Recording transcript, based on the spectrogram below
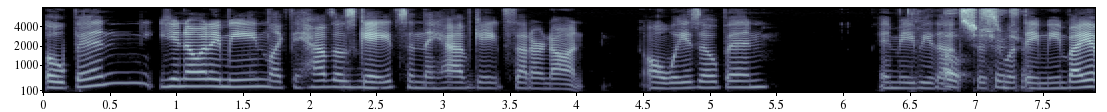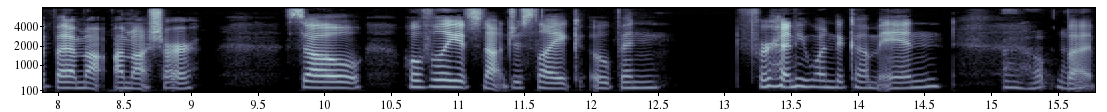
open. You know what I mean? Like they have those Mhm. gates and they have gates that are not always open. And maybe that's just Oh, sure, what sure. they mean by it, but I'm not I'm not sure. So, hopefully it's not just like open for anyone to come in. I hope not. But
